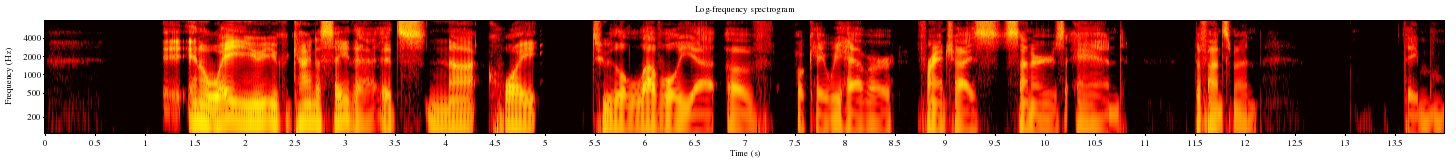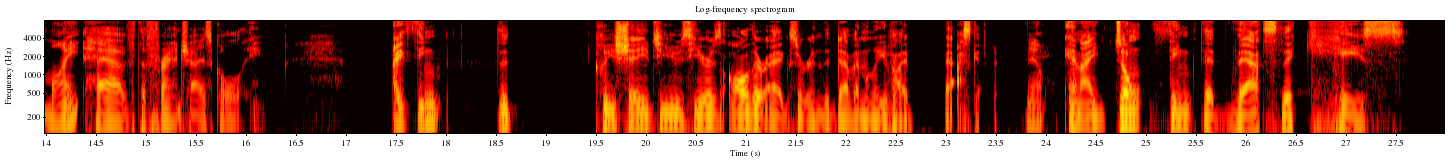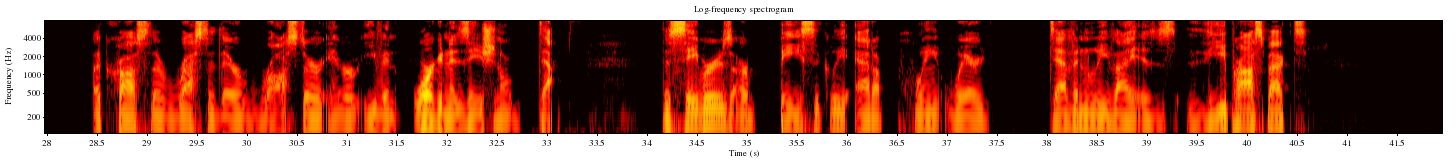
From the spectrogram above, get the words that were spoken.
in a way you you could kind of say that. It's not quite to the level yet of okay, we have our franchise centers and defensemen. They might have the franchise goalie. I think the cliche to use here is all their eggs are in the Devon Levi basket. Yeah. And I don't think that that's the case across the rest of their roster or even organizational depth. The Sabres are basically at a point where Devon Levi is the prospect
